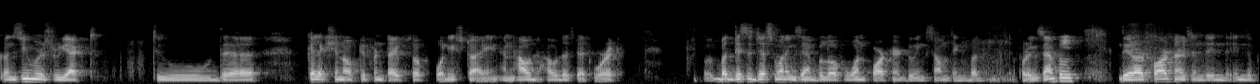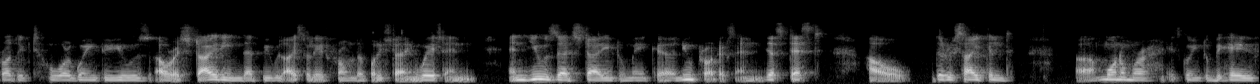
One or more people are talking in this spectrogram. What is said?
consumers react to the collection of different types of polystyrene and how how does that work but this is just one example of one partner doing something. But for example, there are partners in the, in in the project who are going to use our styrene that we will isolate from the polystyrene waste and and use that styrene to make uh, new products and just test how the recycled uh, monomer is going to behave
